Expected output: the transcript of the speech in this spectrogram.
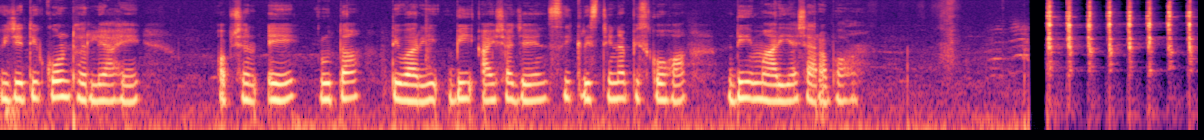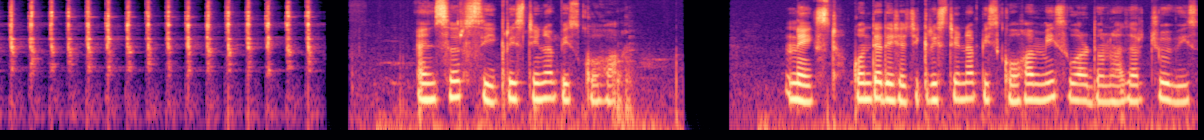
विजेती कोण ठरली आहे? Option A Ruta Tiwari B. Ayesha Jain C. Krystyna Pyszkova D. Maria Sharapova answer C Krystyna Pyszkova. Next कोणत्या देशाची क्रिस्टिना पिस्कोहा मिस वर्ल्ड दोन हजार चोवीस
